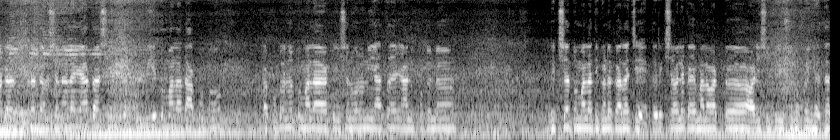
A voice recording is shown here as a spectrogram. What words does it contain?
अगर तिकडं दर्शनाला यात असेल तर मी तुम्हाला दाखवतो. का कुठं तुम्हाला स्टेशनवरून यायचं आहे आणि कुठं रिक्षा तुम्हाला तिकडं करायची आहे. तर रिक्षावाले काय मला वाटतं अडीचशे तीनशे रुपये घेतात.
